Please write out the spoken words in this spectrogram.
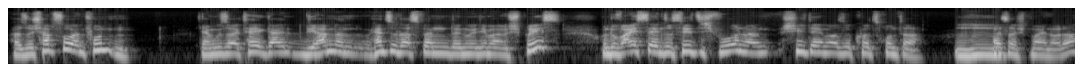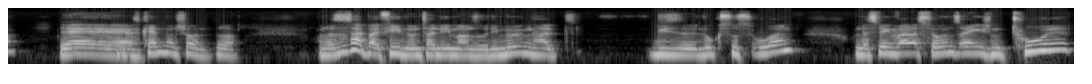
Also ich habe so empfunden. Die haben gesagt, hey geil, die haben dann, kennst du das, wenn, wenn du mit jemandem sprichst und du weißt, der interessiert sich für Uhren, dann schielt der immer so kurz runter. Weißt du, was ich meine, oder? Ja, ja, Ja, das kennt man schon. So. Und das ist halt bei vielen Unternehmern so. Die mögen halt diese Luxusuhren. Und deswegen war das für uns eigentlich ein Tool,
